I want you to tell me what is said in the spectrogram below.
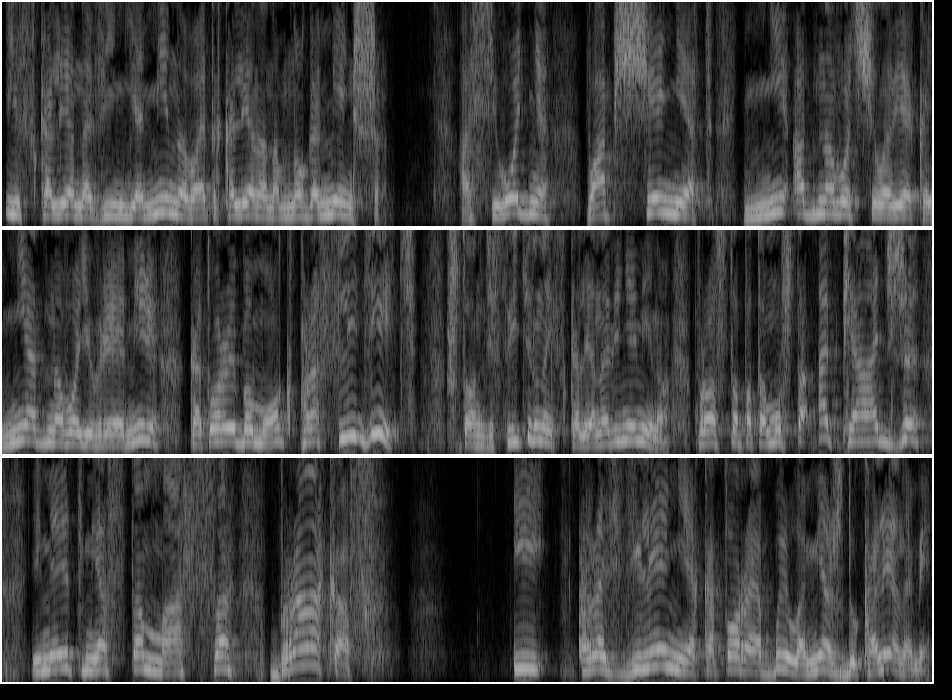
из колена Виньяминова, это колено намного меньше – а сегодня вообще нет ни одного человека, ни одного еврея в мире, который бы мог проследить, что он действительно из колена Вениамина. Просто потому что, опять же, имеет место масса браков. И разделение, которое было между коленами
